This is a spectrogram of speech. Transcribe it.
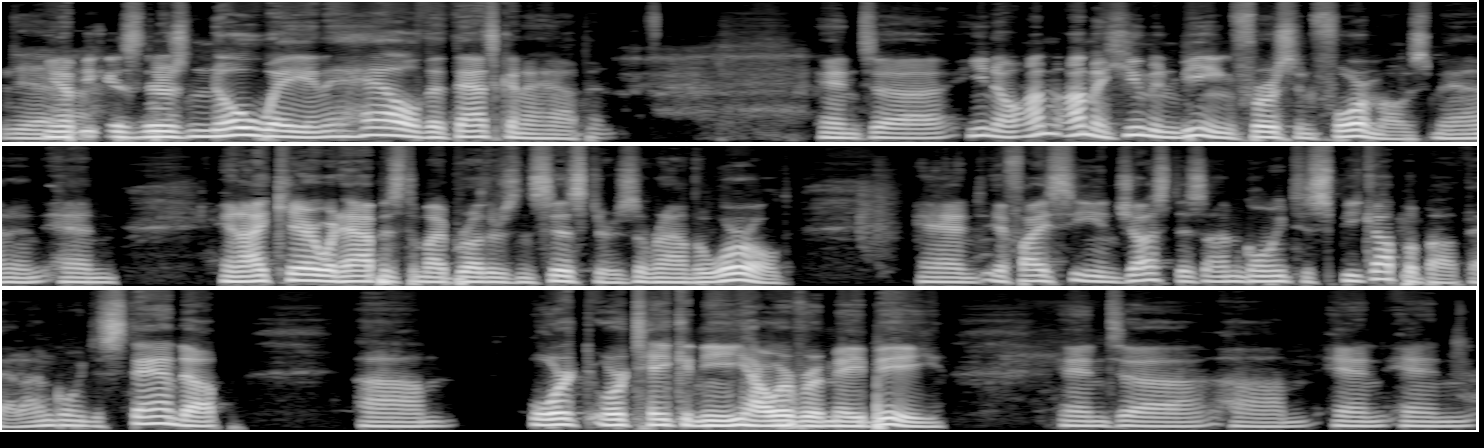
yeah. you know, because there's no way in hell that that's going to happen. And uh, you know, I'm I'm a human being first and foremost, man, and and and I care what happens to my brothers and sisters around the world. And if I see injustice, I'm going to speak up about that. I'm going to stand up, um, or or take a knee, however it may be, and uh, um, and and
